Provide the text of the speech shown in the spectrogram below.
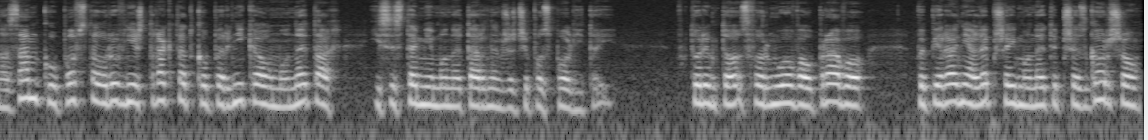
Na zamku powstał również traktat Kopernika o monetach i systemie monetarnym Rzeczypospolitej, którym to sformułował prawo wypierania lepszej monety przez gorszą,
